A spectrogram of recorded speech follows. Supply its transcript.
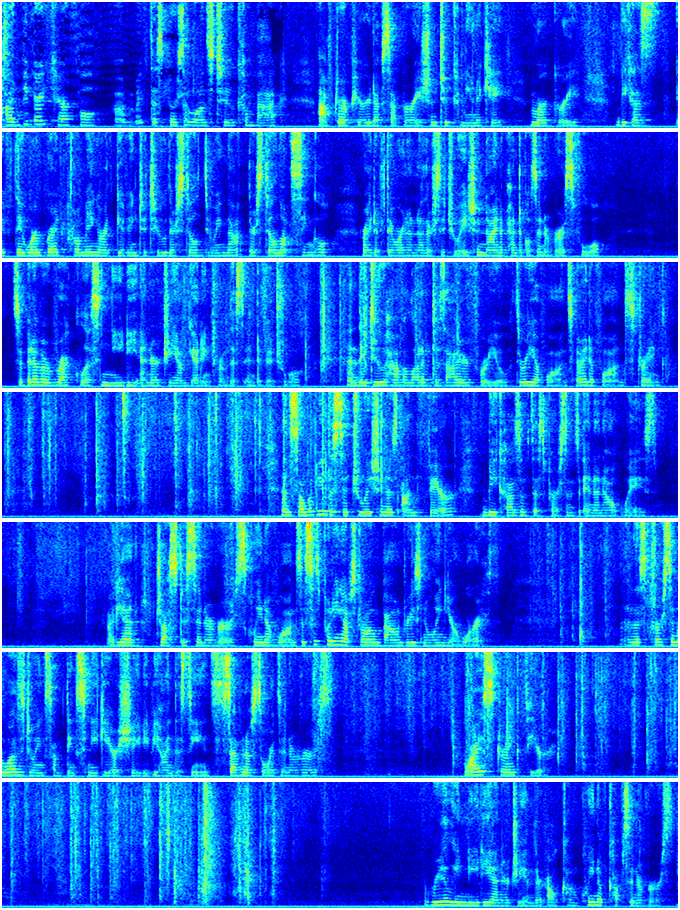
I'd be very careful um, if this person wants to come back after a period of separation to communicate Mercury because if they were breadcrumbing or giving to two, they're still doing that. They're still not single, right? If they were in another situation, Nine of Pentacles in reverse, Fool. It's a bit of a reckless, needy energy I'm getting from this individual. And they do have a lot of desire for you. Three of Wands, Nine of Wands, Strength. And some of you, the situation is unfair because of this person's in and out ways. Again, justice in reverse, Queen of Wands. This is putting up strong boundaries, knowing your worth. And this person was doing something sneaky or shady behind the scenes. Seven of Swords in reverse. Why is strength here? Really needy energy in their outcome. Queen of Cups in reverse.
